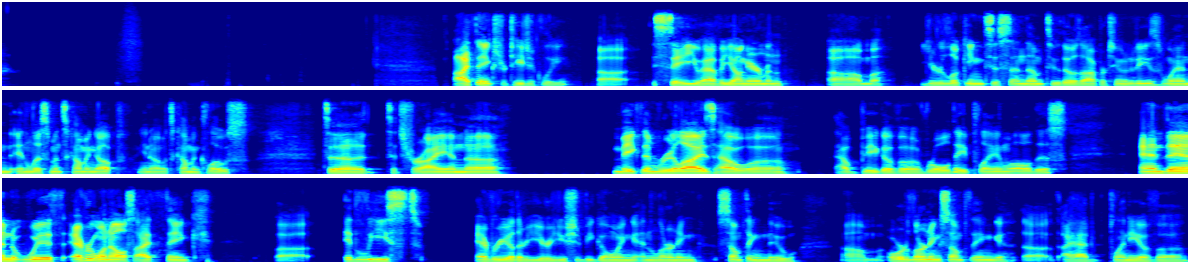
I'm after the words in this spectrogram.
I think strategically uh, say you have a young airman um, you're looking to send them to those opportunities when enlistment's coming up you know it's coming close to to try and uh, make them realize how uh, how big of a role they play in all this and then with everyone else, I think uh, at least every other year you should be going and learning something new um, or learning something. Uh, I had plenty of uh,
